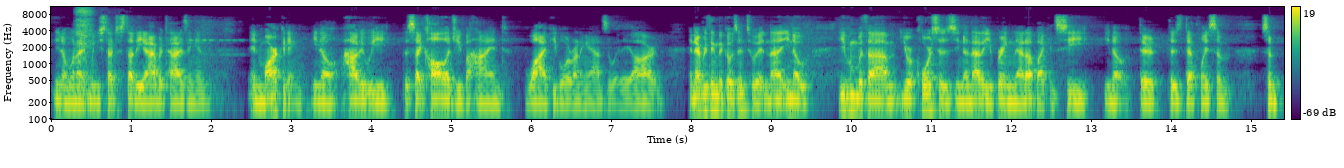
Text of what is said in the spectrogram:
you know, when I when you start to study advertising and and marketing, you know, how do we the psychology behind why people are running ads the way they are and, and everything that goes into it. And I, you know, even with um, your courses, you know, now that you're bringing that up, I can see, you know, there there's definitely some some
